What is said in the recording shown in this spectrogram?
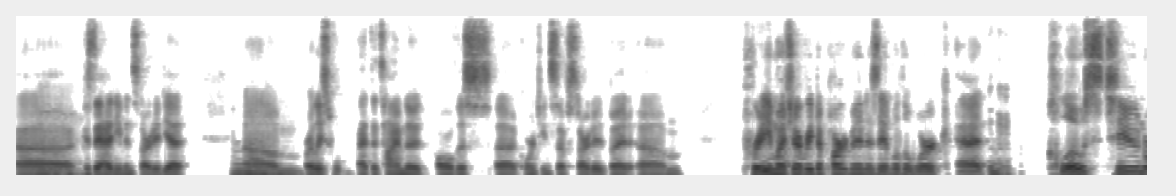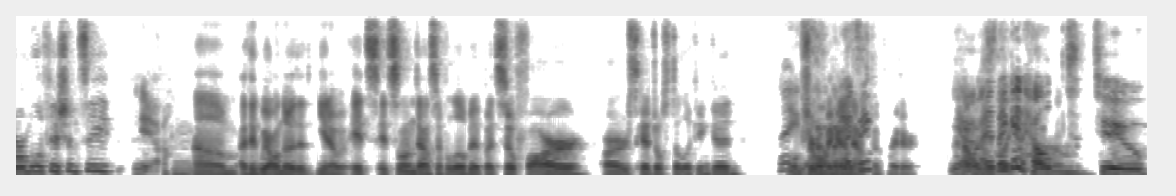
uh Mm. because they hadn't even started yet Mm. um or at least at the time that all this uh quarantine stuff started but um pretty much every department is able to work at Mhm. close to normal efficiency yeah. Mm. um, I think we all know that you know it's it's slowing down stuff a little bit, but so far our schedule's still looking good. Well, I'm sure we'll make an but think- announcement later. Yeah, How I think like, it helped um, to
